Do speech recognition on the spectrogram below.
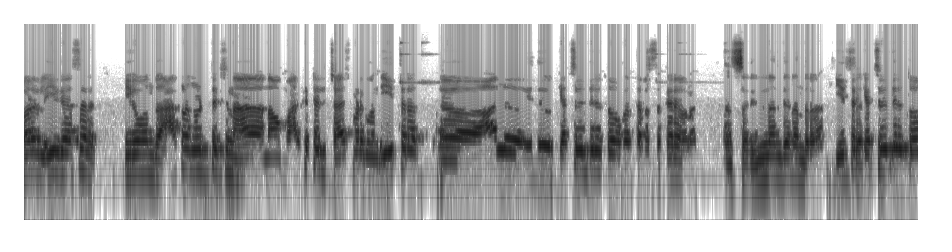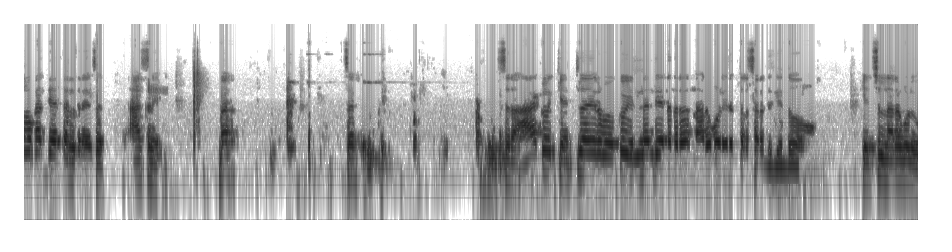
ಬರಲ್ಲ ಈಗ ಸರ್ ಈಗ ಒಂದು ಆಕಳ ನೋಡಿದ ತಕ್ಷಣ ನಾವು ಮಾರ್ಕೆಟ್ ಅಲ್ಲಿ ಚಾಯ್ಸ್ ಮಾಡ್ಕೊಂಡು ಈ ತರ ಹಾಲು ಇದು ಕೆಚ್ಚಲಿದ್ರೆ ತಗೋಬೇಕಂತಾರ ಸಕ್ಕರೆ ಅವ್ರ? ಸರ್ ಇನ್ನೊಂದೇನಂದ್ರ? ಈ ತರ ಕೆಚ್ಚಲಿದ್ರೆ ತಗೋಬೇಕಂತ ಹೇಳ್ತಾರಲ್ರಿ ಆಕಳಿಗೆ. ಬಾ. ಸರ್ ಸರ್ ಆಕಳ ಕೆಚ್ಚಲ ಇರ್ಬೇಕು. ಇನ್ನೊಂದೇನಂದ್ರ ನರಗಳು ಇರುತ್ತಲ್ಲ ಸರ್ ಇದು ಕೆಚ್ಚಲ್ ನರಗಳು.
